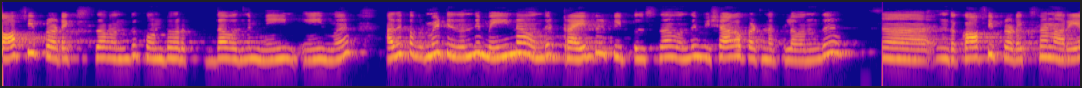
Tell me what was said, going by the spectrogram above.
காஃபி ப்ராடக்ட்ஸ் தான் வந்து கொண்டு வரது தான் வந்து மெயின் எய்மு அதுக்கப்புறமேட்டு இது வந்து மெயினாக வந்து ட்ரைபல் பீப்புள்ஸ் தான் வந்து விசாகப்பட்டினத்தில் வந்து இந்த காஃபி ப்ராடக்ட்ஸ்லாம் நிறைய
